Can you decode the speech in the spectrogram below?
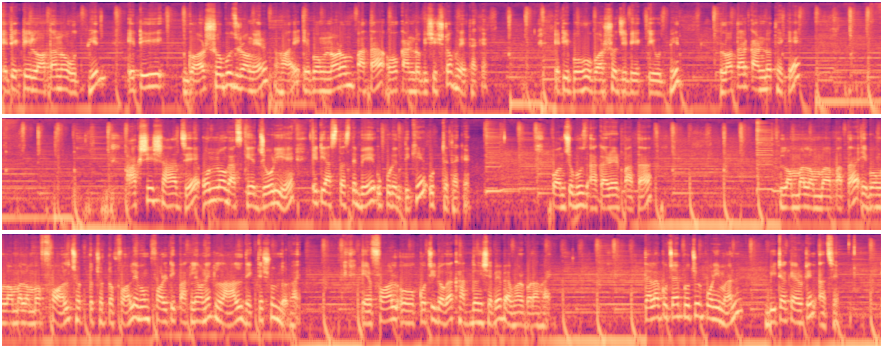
এটি একটি লতানো উদ্ভিদ। এটি গড় সবুজ রঙের হয় এবং নরম পাতা ও কাণ্ড বিশিষ্ট হয়ে থাকে। এটি বহু বর্ষজীবী একটি উদ্ভিদ। লতার কাণ্ড থেকে আকশির সাহায্যে অন্য গাছকে জড়িয়ে এটি আস্তে আস্তে বেয়ে উপরের দিকে উঠতে থাকে। পঞ্চভুজ আকারের পাতা, লম্বা লম্বা পাতা এবং লম্বা লম্বা ফল, ছোট্ট ছোট্ট ফল এবং ফলটি পাকলে অনেক লাল দেখতে সুন্দর হয়। এর ফল ও কচি ডগা খাদ্য হিসেবে ব্যবহার করা হয়। তেলাকুচায় প্রচুর পরিমাণ বিটা ক্যারোটিন আছে।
